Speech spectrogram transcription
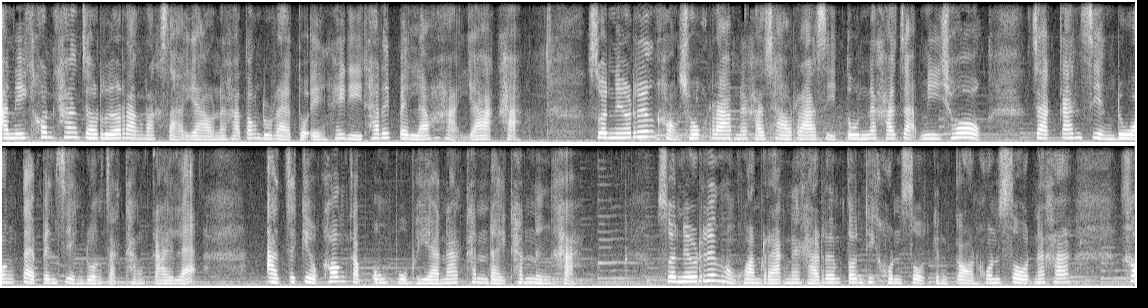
อันนี้ค่อนข้างจะเรื้อรังรักษายาวนะคะ ต้องดูแลตัวเองให้ดี ถ้าได้เป็นแล้วหายยากค่ะส่วนในเรื่องของโชคลาภนะคะ ชาวราศีตุลนะคะ จะมีโชค จากการเสี่ยงดวง แต่เป็นเสี่ยงดวงจากทางกายและ อาจจะเกี่ยวข้องกับองค์ปู่พญานาคท่านใดท่านหนึ่งค่ะ ส่วนในเรื่องของความรักนะคะ เริ่มต้นที่คนโสดกันก่อนคนโสดนะคะ เขา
